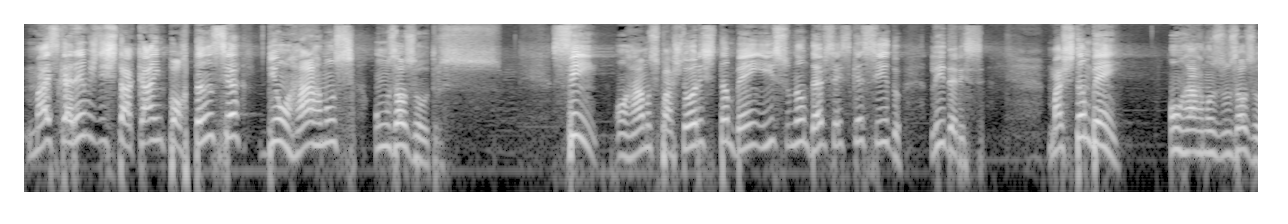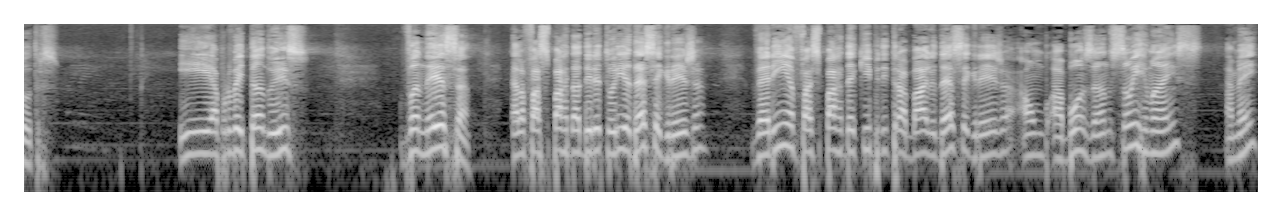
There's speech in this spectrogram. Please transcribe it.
Mas queremos destacar a importância de honrarmos uns aos outros. Sim, honrarmos pastores também, isso não deve ser esquecido, líderes. Mas também honrarmos uns aos outros. E aproveitando isso, Vanessa, ela faz parte da diretoria dessa igreja. Verinha faz parte da equipe de trabalho dessa igreja há, um, há bons anos, são irmãs, amém?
